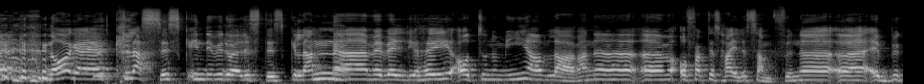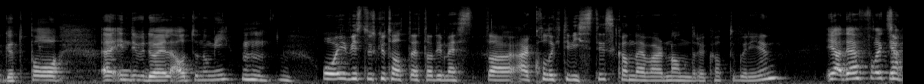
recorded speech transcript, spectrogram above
Norge er et klassisk individualistisk land ja. uh, med veldig høy autonomi av lærerne. Um, og faktisk hele samfunnet uh, er bygget på individuell autonomi. Mm -hmm. Og hvis du skulle tatt et av de mest Er kollektivistisk, kan det være den andre kategorien? Ja, det er f.eks. Ja.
